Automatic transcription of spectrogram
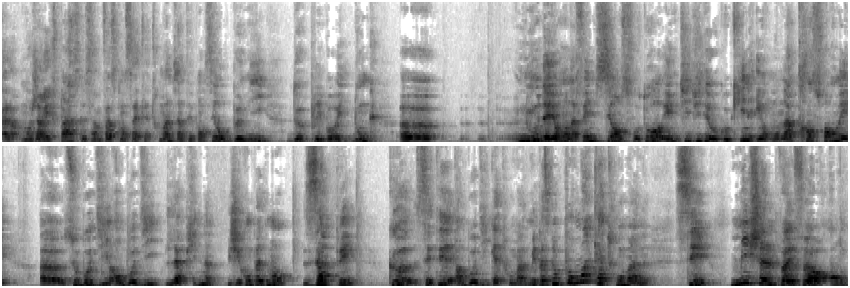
Alors, moi, j'arrive pas à ce que ça me fasse penser à Catwoman, ça me fait penser au bunny de Playboy. Donc, euh, nous, d'ailleurs, on a fait une séance photo et une petite vidéo coquine et on a transformé ce body en body lapine. J'ai complètement zappé que c'était un body Catwoman. Mais parce que pour moi, Catwoman, c'est Michelle Pfeiffer en.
